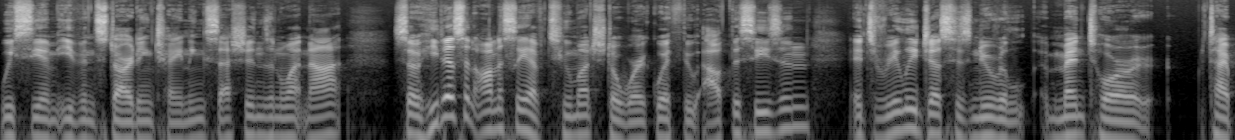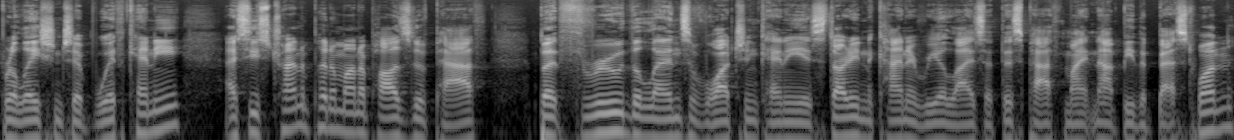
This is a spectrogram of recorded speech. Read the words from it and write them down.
We see him even starting training sessions and whatnot. So he doesn't honestly have too much to work with throughout the season. It's really just his new re- mentor type relationship with Kenny as he's trying to put him on a positive path. But through the lens of watching Kenny, is starting to kind of realize that this path might not be the best one.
